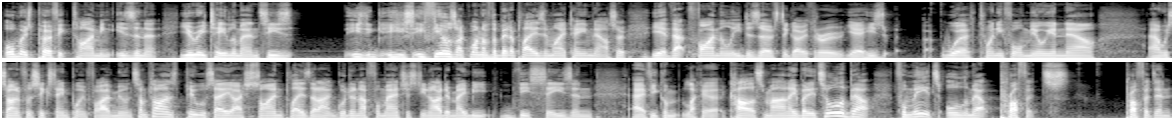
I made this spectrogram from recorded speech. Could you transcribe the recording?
almost perfect timing, isn't it? Youri Tielemans, he's He's, he feels like one of the better players in my team now. So yeah, that finally deserves to go through. Yeah, he's worth 24 million now. Uh, we signed for 16.5 million. Sometimes people say I sign players that aren't good enough for Manchester United. Maybe this season, uh, if you come like a Carlos Mane, but it's all about for me. It's all about profits, profits, and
